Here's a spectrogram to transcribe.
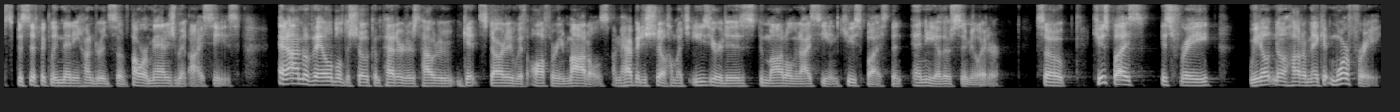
specifically many hundreds of power management ICs. And I'm available to show competitors how to get started with authoring models. I'm happy to show how much easier it is to model an IC in QSpice than any other simulator. So QSpice is free. We don't know how to make it more free.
